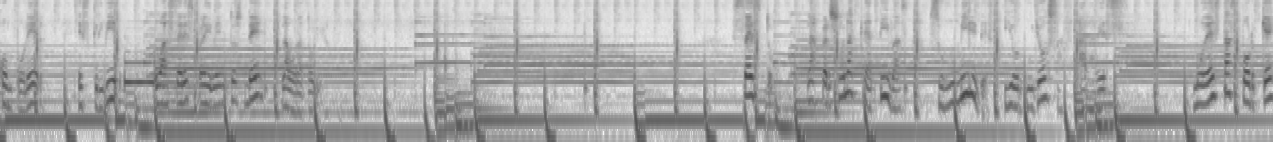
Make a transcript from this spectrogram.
componer, escribir o hacer experimentos de laboratorio. Sexto, las personas creativas son humildes y orgullosas a la vez. Modestas porque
